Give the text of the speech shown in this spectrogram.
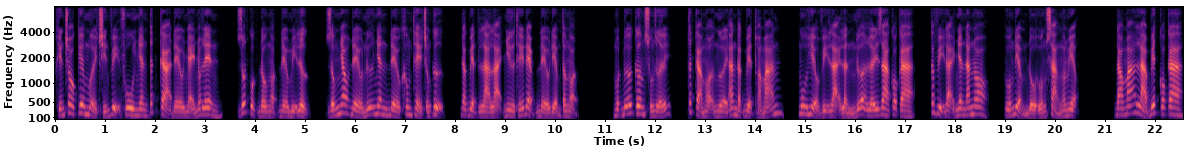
khiến cho kia 19 vị phu nhân tất cả đều nhảy nhót lên, rốt cuộc đồ ngọt đều mị lực, giống nhau đều nữ nhân đều không thể chống cự, đặc biệt là lại như thế đẹp đều điểm tâm ngọt. Một bữa cơm xuống dưới, tất cả mọi người ăn đặc biệt thỏa mãn, ngu hiểu vị lại lần nữa lấy ra coca, các vị đại nhân ăn no, uống điểm đồ uống sảng ngon miệng. Đào mã là biết coca,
